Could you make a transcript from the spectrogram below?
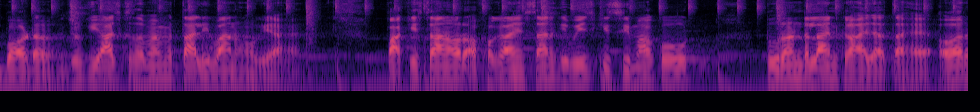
बॉर्डर, जो कि आज के समय में तालिबान हो गया है। पाकिस्तान और अफ़गानिस्तान के बीच की सीमा को टूरंड लाइन कहा जाता है और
